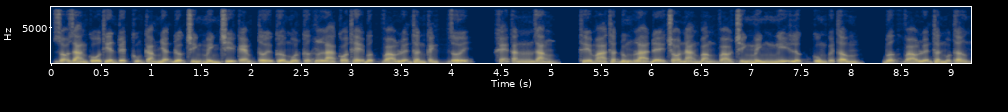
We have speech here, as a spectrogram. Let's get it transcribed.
rõ ràng cố thiên tuyết cũng cảm nhận được chính mình chỉ kém tới cửa một cước là có thể bước vào luyện thần cảnh giới, khẽ cắn răng, thế mà thật đúng là để cho nàng bằng vào chính mình nghị lực cùng quyết tâm bước vào luyện thần một tầng.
